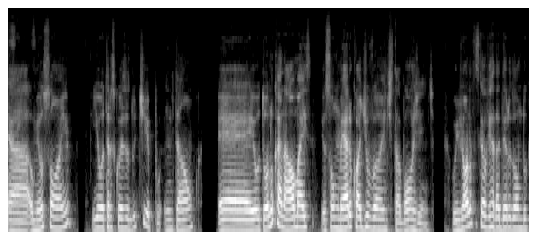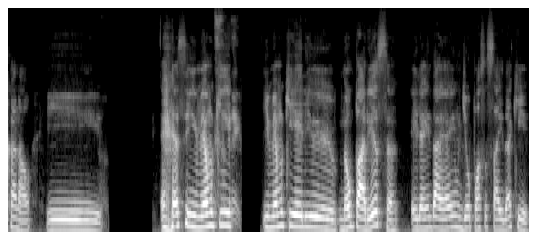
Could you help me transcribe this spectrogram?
a, o meu sonho e outras coisas do tipo. Então, é, eu tô no canal, mas eu sou um mero coadjuvante, tá bom, gente? O Jonas que é o verdadeiro dono do canal. E. É assim, mesmo que. E mesmo que ele não pareça, ele ainda é e um dia eu posso sair daqui.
